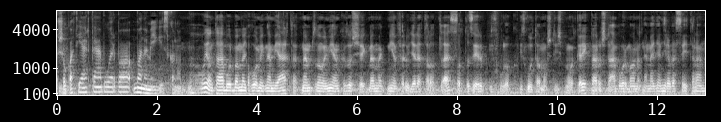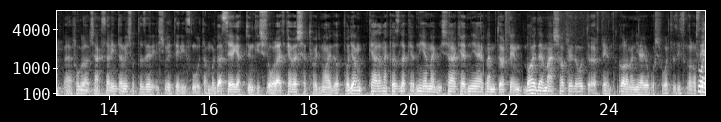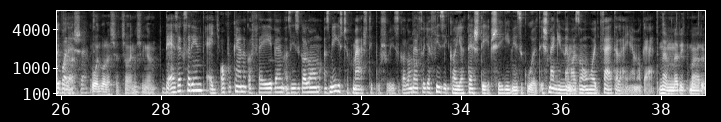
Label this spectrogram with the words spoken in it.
sokat járt táborba, van-e még izgalom? Na, olyan táborban megy, ahol még nem járt, tehát nem tudom, hogy milyen közösségben, meg milyen felügyelet alatt lesz, ott azért izgulok, izgultam most is volt kerékpáros táborban, nem egy ennyire veszélytelen elfoglaltság szerintem, és ott azért ismét én izgultam, hogy beszélgettünk is róla egy keveset, hogy majd ott hogyan kellene közlekednie, megviselkednie. Nem történt baj, de mással például történt. Valamennyire jogos volt az izgalom. Volt baleset. Volt baleset, sajnos, igen. De ezek szerint egy apukának a fejében az izgalom az mégiscsak más típusú izgalom, mert hogy a fizikai, a testépségén izgult, és megint nem igen. azon, hogy feltalálja magát. Nem, mert itt már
